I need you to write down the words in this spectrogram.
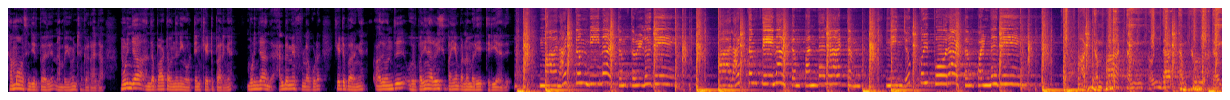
சம்பவம் செஞ்சுருப்பார் நம்ம யுவன் சங்கர் ராஜா. முடிஞ்சால் அந்த பாட்டை வந்து நீங்கள் ஒரு டைம் கேட்டு பாருங்கள் முடிஞ்சால் அந்த ஆல்பமே ஃபுல்லாக கூட கேட்டு பாருங்கள் அது வந்து ஒரு பதினாறு வயசு பையன் பண்ண மாதிரியே தெரியாது. மீனாட்டம் தொழுதே. பாலாட்டம் தேனாட்டம் பந்தலாட்டம். நெஞ்சுக்குள் போராட்டம் பண்ணுதே. ஆட்டம் பாட்டம் கொண்டாட்டம் கூட்டம்.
